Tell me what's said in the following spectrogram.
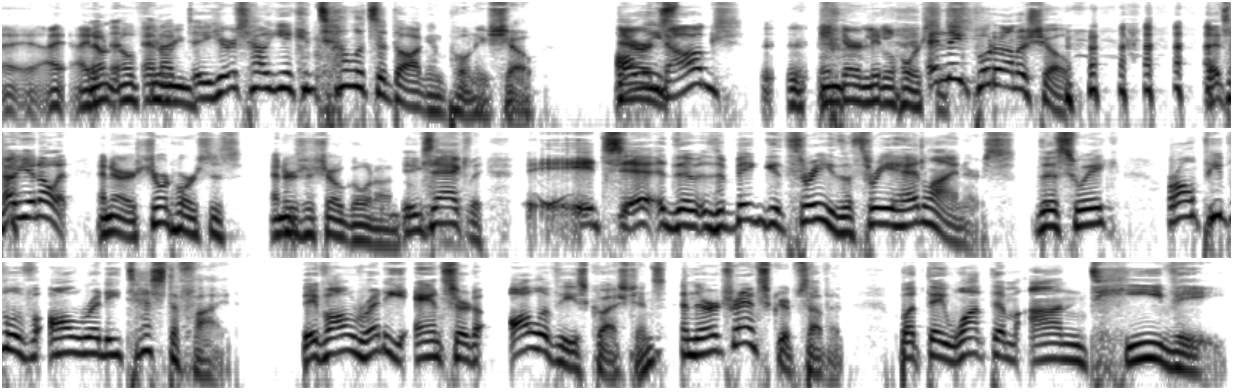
I, I don't know if and you I, re- here's how you can tell it's a dog and pony show. All there are these- dogs and there are little horses, and they put on a show. That's how you know it. and there are short horses, and there's a show going on. Exactly. It's uh, the the big three, the three headliners this week are all people who've already testified. They've already answered all of these questions, and there are transcripts of it. But they want them on TV.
